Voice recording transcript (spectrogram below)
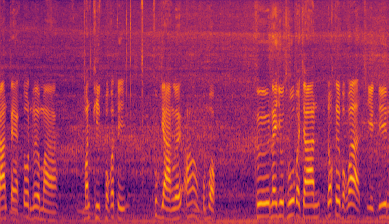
การแตกต้นเริ่มมา มันผิดปกติทุกอย่างเลย อ้าว ผมบอก คือใน YouTube อาจารย์ดรบอกว่าฉีดดิน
